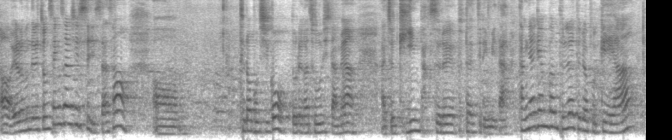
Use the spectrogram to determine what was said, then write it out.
어, 여러분들이 좀 생소하실 수 있어서 어, 들어보시고 노래가 좋으시다면 아주 긴 박수를 부탁드립니다. 당나귀 한번 들려드려 볼게요.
